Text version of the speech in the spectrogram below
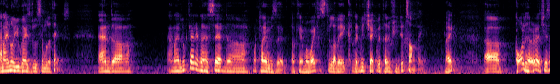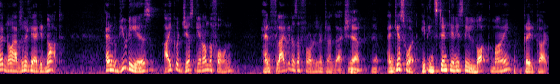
And I know you guys do similar things. And, uh, and I looked at it and I said, uh, What time is it? Okay, my wife is still awake. Let me check with her if she did something, right? Uh, called her and she said, No, absolutely, I did not. And the beauty is, I could just get on the phone and flag it as a fraudulent transaction. Yeah, yeah. And guess what? It instantaneously locked my credit card.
